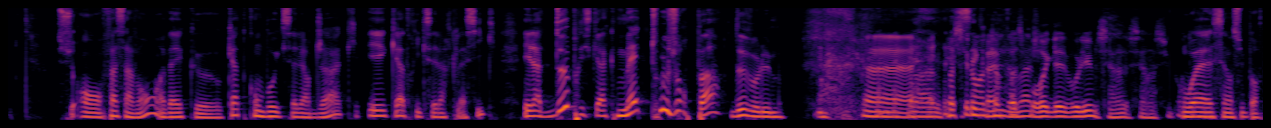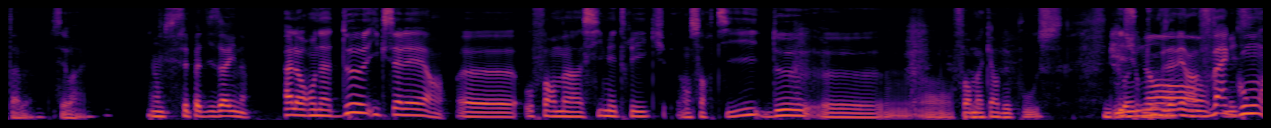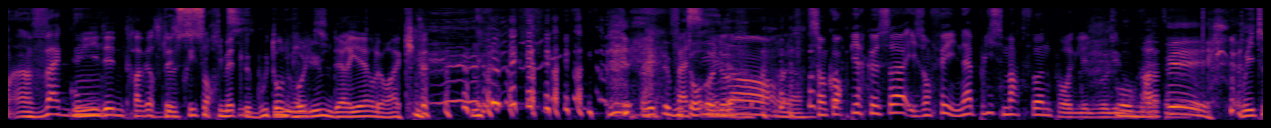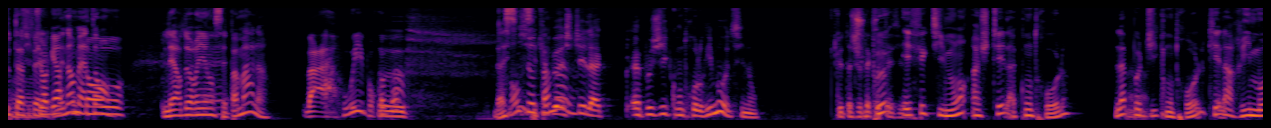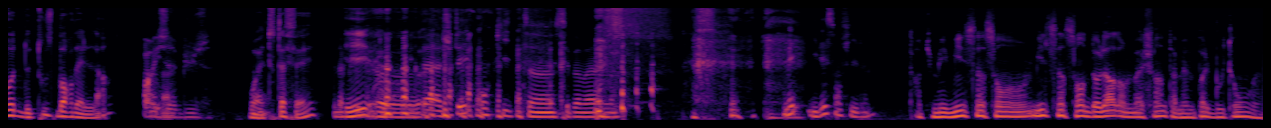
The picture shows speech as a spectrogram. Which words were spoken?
sur- en face avant, avec euh, 4 combos XLR jack et 4 XLR classiques. Et là, deux prises CAC, mais toujours pas de volume. Euh, passer c'est dans quand même l'interface dommage. pour régler le volume, c'est insupportable. Ouais, c'est insupportable, c'est vrai. C'est pas design. Alors, on a deux XLR euh, au format symétrique en sortie, deux euh, en format quart de pouce. Et surtout, non, vous avez un wagon, un wagon. Une idée me traverse de l'esprit, c'est sortie qu'ils mettent le bouton de volume derrière le rack. Avec le Facile. bouton Voilà. c'est encore pire que ça. Ils ont fait une appli smartphone pour régler le volume. Oh, en fait. arrêtez. Oui, tout à Si fait. tu regardes mais non, mais attends, l'air de rien, c'est pas mal. bah oui, pourquoi Euh, pas. Bah non, si, sinon tu pas peux mal. acheter la Apogee Control Remote sinon. Que Tu peux côté. effectivement acheter la contrôle, l'Apogee Control, qui est la remote de tout ce bordel là. Oh, ils abusent. Ouais, tout à fait. Et euh, T'as acheté en kit, euh, c'est pas mal. Mais il est sans fil. Attends, tu mets 1500 1500 dollars dans le machin, t'as même pas le bouton. euh.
